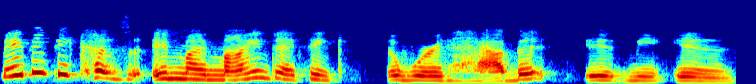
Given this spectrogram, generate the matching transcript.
Maybe because in my mind, I think the word habit it is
